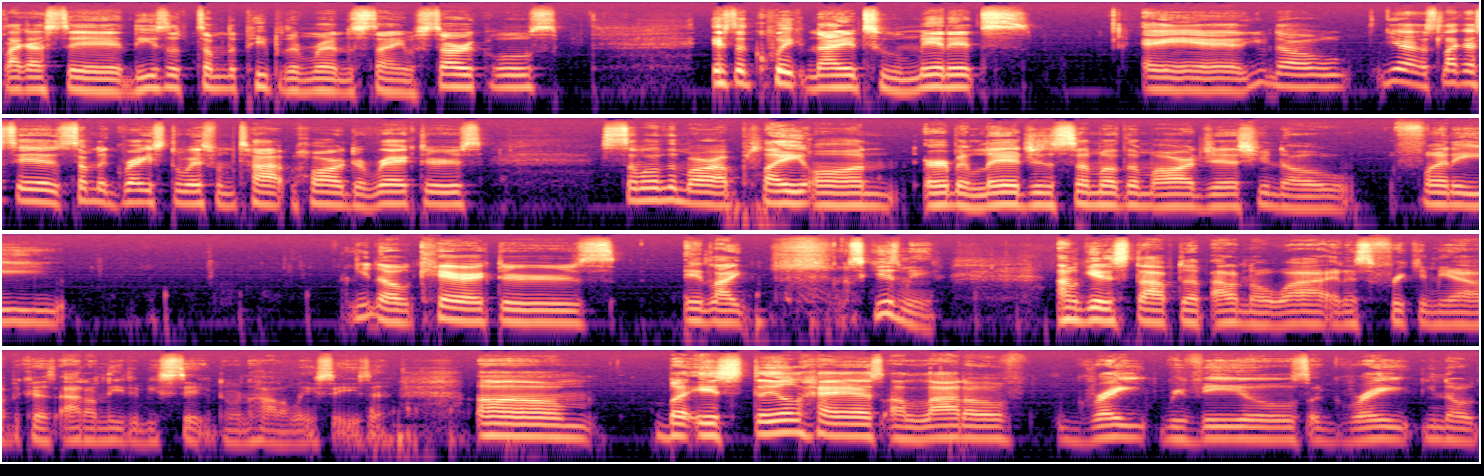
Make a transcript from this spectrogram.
Like I said, these are some of the people that run the same circles. It's a quick 92 minutes. And, you know, yeah, it's like I said, some of the great stories from top horror directors. Some of them are a play on urban legends. Some of them are just, you know, funny, you know, characters it like, excuse me, I'm getting stopped up. I don't know why, and it's freaking me out because I don't need to be sick during the Halloween season. Um, but it still has a lot of great reveals, a great you know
